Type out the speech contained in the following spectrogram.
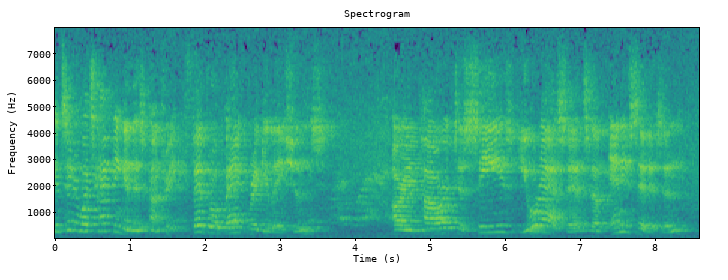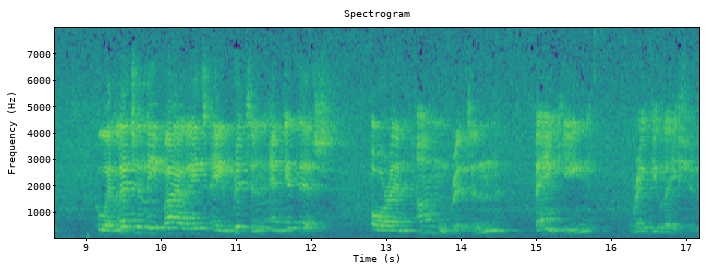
Consider what's happening in this country. Federal bank regulations are empowered to seize your assets of any citizen who allegedly violates a written, and get this, or an unwritten banking regulation.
